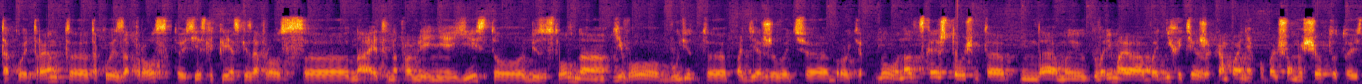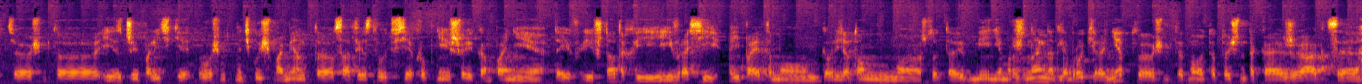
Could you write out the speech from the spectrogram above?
такой тренд, такой запрос. То есть, если клиентский запрос э, на это направление есть, то, безусловно, его будет э, поддерживать э, брокер. Ну, надо сказать, что, в общем-то, да, мы говорим об одних и тех же компаниях, по большому счету. То есть, в общем-то, ESG-политики, в общем-то, на текущий момент соответствуют все крупнейшие компании да, и в Штатах, и, и в России. И поэтому говорить о том, что это менее маржинально для брокера, нет. В общем-то, ну, это точно такая же акция,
